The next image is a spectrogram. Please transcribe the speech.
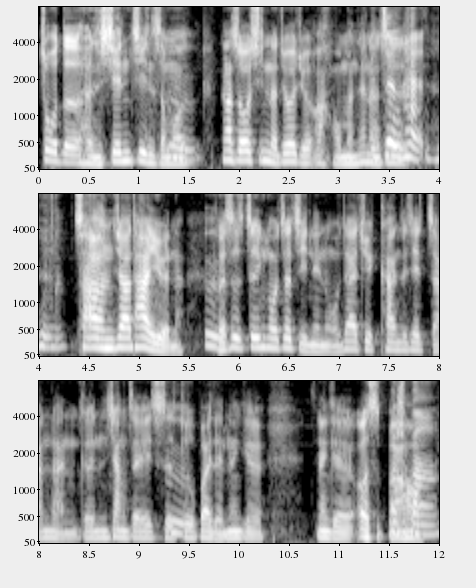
做的很先进，什么、嗯、那时候新的就会觉得哇，我们真的是差人家太远了。嗯、可是经过这几年，我再去看这些展览，跟像这一次杜拜的那个。那个二十八号，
